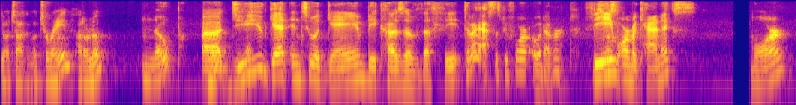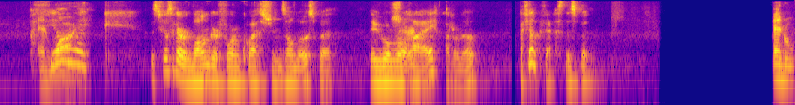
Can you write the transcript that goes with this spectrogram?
Do I talk about terrain? I don't know. Nope. Uh, do you get into a game because of the theme? Did I ask this before or whatever? Theme or mechanics more, and why? Like this feels like our longer form questions almost, but maybe we'll roll sure. high. I don't know. I feel like we've asked this, but and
